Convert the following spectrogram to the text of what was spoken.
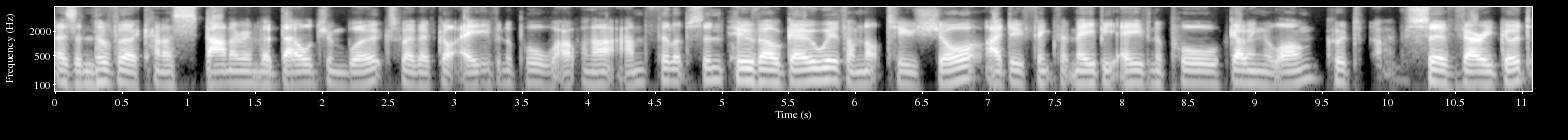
as another kind of spanner in the Belgian works where they've got Evenepoel, Wout and Philipsen. Who they'll go with, I'm not too sure. I do think that maybe Evenepoel going along could serve very good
